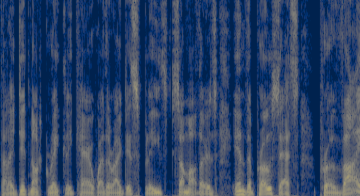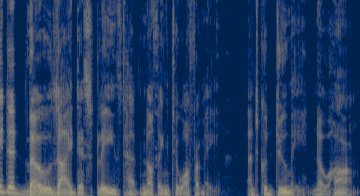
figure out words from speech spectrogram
that I did not greatly care whether I displeased some others in the process, provided those I displeased had nothing to offer me and could do me no harm.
